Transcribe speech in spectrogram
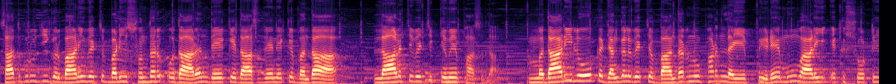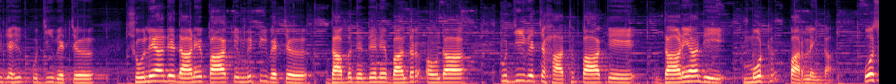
ਸਤਿਗੁਰੂ ਜੀ ਗੁਰਬਾਣੀ ਵਿੱਚ ਬੜੀ ਸੁੰਦਰ ਉਦਾਹਰਨ ਦੇ ਕੇ ਦੱਸਦੇ ਨੇ ਕਿ ਬੰਦਾ ਲਾਲਚ ਵਿੱਚ ਕਿਵੇਂ ਫਸਦਾ। ਮਦਾਰੀ ਲੋਕ ਜੰਗਲ ਵਿੱਚ ਬਾਂਦਰ ਨੂੰ ਫੜਨ ਲਈ ਭੀੜੇ ਮੂੰਹ ਵਾਲੀ ਇੱਕ ਛੋਟੀ ਜਿਹੀ ਕੁੱਜੀ ਵਿੱਚ ਛੋਲਿਆਂ ਦੇ ਦਾਣੇ ਪਾ ਕੇ ਮਿੱਟੀ ਵਿੱਚ ਦੱਬ ਦਿੰਦੇ ਨੇ। ਬਾਂਦਰ ਆਉਂਦਾ, ਕੁੱਜੀ ਵਿੱਚ ਹੱਥ ਪਾ ਕੇ ਦਾਣਿਆਂ ਦੀ ਮੁੱਠ ਭਰ ਲੈਂਦਾ। ਉਸ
